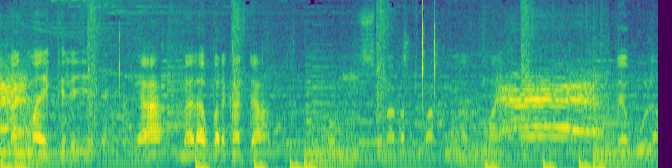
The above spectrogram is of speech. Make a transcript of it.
hakilina ɲuman ye kelen ye nka n bɛ ala barika da mɔgɔ minnu sɔnna ka tugu hakilina ɲuman na bɛɛ b'o la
